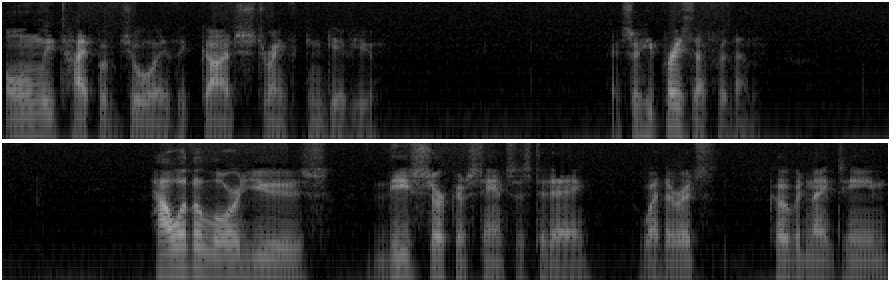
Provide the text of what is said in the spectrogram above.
only type of joy that God's strength can give you. And so he prays that for them. How will the Lord use these circumstances today, whether it's COVID 19,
